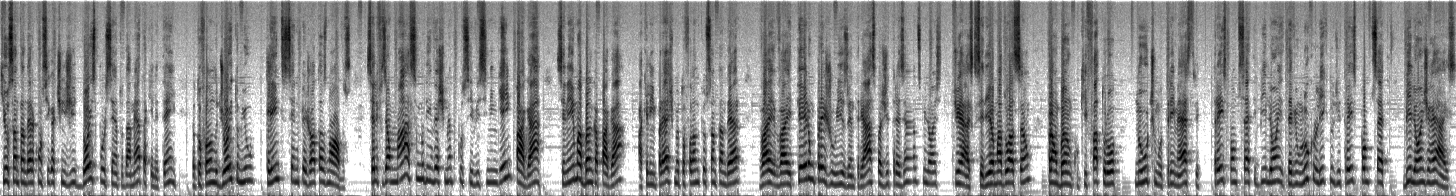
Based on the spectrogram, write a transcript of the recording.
que o Santander consiga atingir 2% da meta que ele tem, eu estou falando de 8 mil clientes CNPJs novos. Se ele fizer o máximo de investimento possível e se ninguém pagar, se nenhuma banca pagar aquele empréstimo, eu estou falando que o Santander vai, vai ter um prejuízo, entre aspas, de 300 milhões de reais, que seria uma doação para um banco que faturou no último trimestre 3,7 bilhões, teve um lucro líquido de 3,7 bilhões de reais.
